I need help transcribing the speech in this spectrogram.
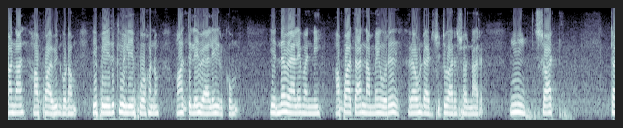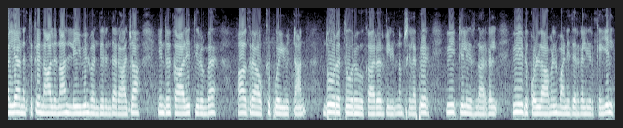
ஆனால் அப்பாவின் குணம். இப்போ எதுக்கு வெளியே போகணும்? ஆற்றுலே வேலை இருக்கும். என்ன வேலை மன்னி? அப்பா தான் நம்மை ஒரு ரவுண்ட் அடிச்சுட்டு வர சொன்னார். ம் ஸ்டார்ட் கல்யாணத்துக்கு நாலு நாள் லீவில் வந்திருந்த ராஜா இன்று காலை திரும்ப ஆக்ராவுக்கு போய்விட்டான். தூரத்து உறவுக்காரர்கள் இன்னும் சில பேர் வீட்டில் இருந்தார்கள். வீடு கொள்ளாமல் மனிதர்கள் இருக்கையில்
